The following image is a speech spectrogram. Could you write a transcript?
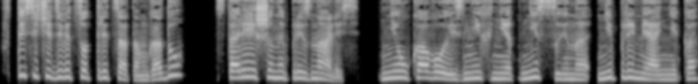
В 1930 году старейшины признались, ни у кого из них нет ни сына, ни племянника,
